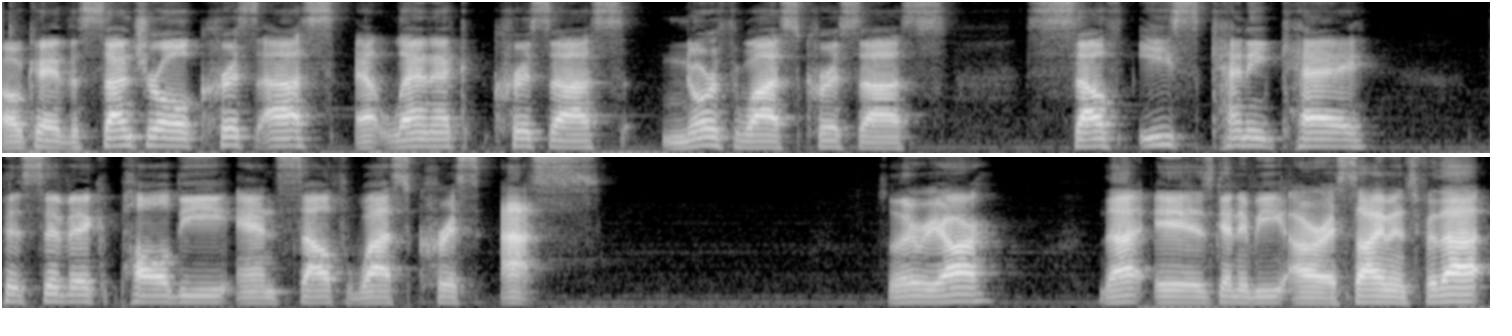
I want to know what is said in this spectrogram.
Okay, the Central, Chris S. Atlantic, Chris S. Northwest, Chris S. Southeast, Kenny K. Pacific, Paul D. And Southwest, Chris S. So there we are. That is going to be our assignments for that.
